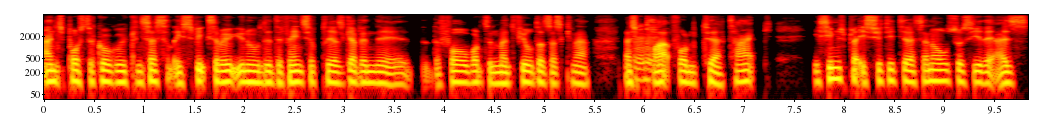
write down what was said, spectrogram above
Ange Postecoglou consistently speaks about, you know, the defensive players giving the the forwards and midfielders this kind of this mm-hmm. platform to attack. He seems pretty suited to this, and I also see that his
